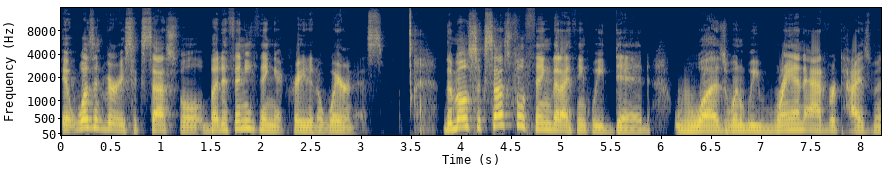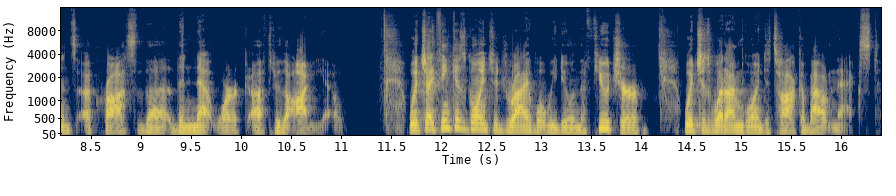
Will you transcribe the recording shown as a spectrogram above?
it wasn't very successful, but if anything, it created awareness. The most successful thing that I think we did was when we ran advertisements across the, the network uh, through the audio, which I think is going to drive what we do in the future, which is what I'm going to talk about next.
